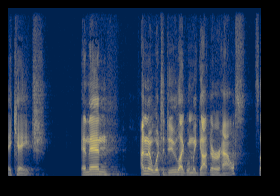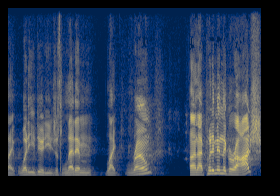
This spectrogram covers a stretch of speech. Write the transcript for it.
a cage. And then I don't know what to do. Like when we got to her house, it's like, what do you do? Do you just let him like roam? And I put him in the garage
